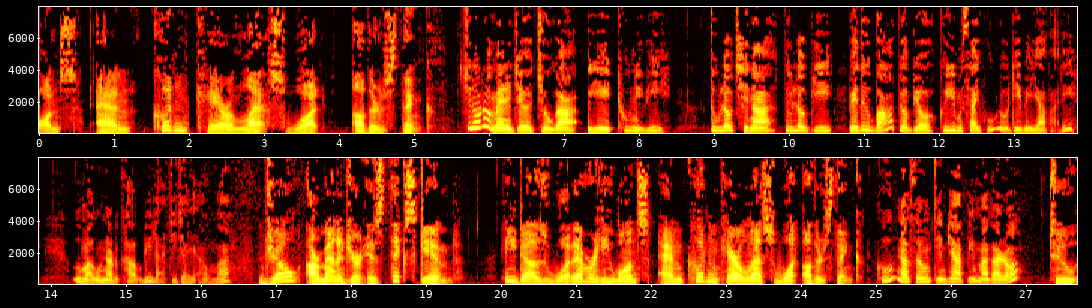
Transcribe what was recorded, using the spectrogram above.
wants and couldn't care less what others think. ကျွန်တော်တို့ manager Joe ကအရေးထူးနေပြီ။သူလှုပ်ချင်တာသူလှုပ်ပြီးဘယ်သူဘာပြောပြောဂရုမစိုက်ဘူးလို့အဓိပ္ပာယ်ရပါတယ်။ဥပမာကိုနောက်တစ်ခေါက်လေ့လာကြည့်ကြရအောင်ပါ Joe, our manager, is thick-skinned. He does whatever he wants and couldn't care less what others think. ။ခုနောက်ဆုံးတင်ပြပေးမှာကတော့ To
